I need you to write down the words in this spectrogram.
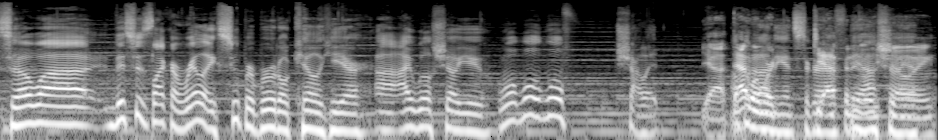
So uh, this is like a really super brutal kill here. Uh, I will show you. We'll we'll we'll show it. Yeah, that one on we're the Instagram. definitely Yeah, you. showing.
